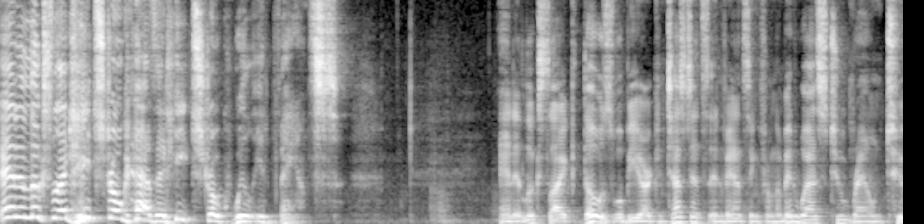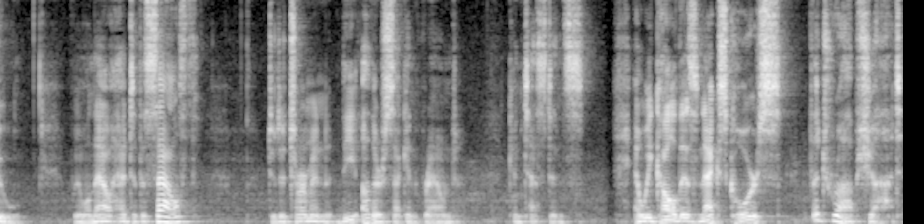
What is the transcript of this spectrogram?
And it looks like Heatstroke has it. Heatstroke will advance. And it looks like those will be our contestants advancing from the Midwest to round two. We will now head to the South to determine the other second round contestants. And we call this next course the Drop Shot.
